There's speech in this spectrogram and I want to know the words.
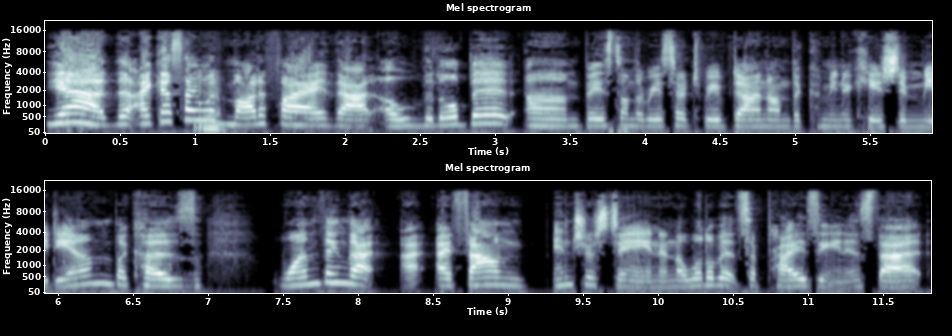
Yeah, the, I guess I would modify that a little bit um, based on the research we've done on the communication medium because one thing that I, I found interesting and a little bit surprising is that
